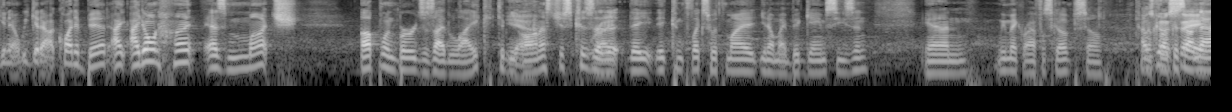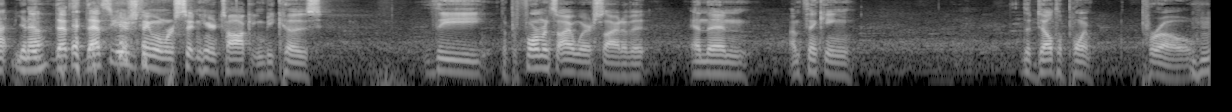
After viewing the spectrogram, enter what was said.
you know, we get out quite a bit. I, I don't hunt as much upland birds as I'd like, to be Yeah, honest, just because right. the, they it conflicts with my you know my big game season, and we make rifle scopes, so I was of going to focus say on that. You know, that- that's that's the interesting when we're sitting here talking because the the performance eyewear side of it, and then I'm thinking the Delta Point Pro. Mm-hmm.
